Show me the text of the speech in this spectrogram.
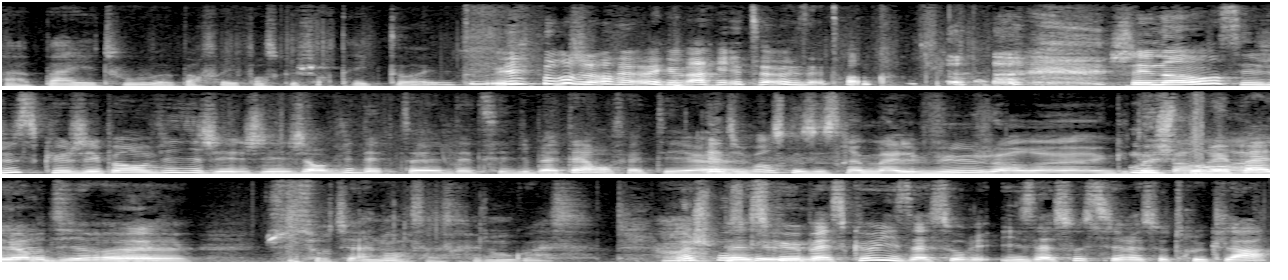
ça va pas et tout. Euh, Parfois, ils pensent que je sorte avec toi et tout. Ils font genre, Ah, mais Marie et toi, vous êtes en couple. je fais, non, non, c'est juste que j'ai pas envie, j'ai- envie d'être euh, d'être célibataire, en fait. Et, euh, Et tu penses que ce serait mal vu, genre que moi, je pourrais pas leur dire, euh, Ouais. je suis Tinder. Ah non, ça serait l'angoisse. Moi, je pense parce que, que, parce que ils, associeraient ce truc-là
